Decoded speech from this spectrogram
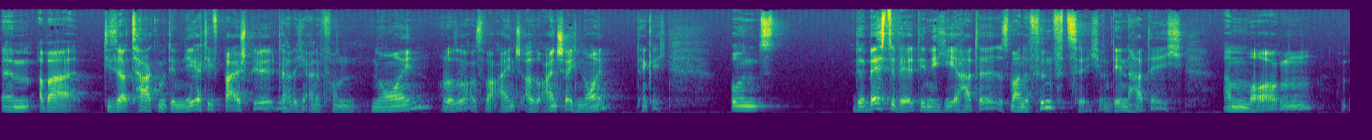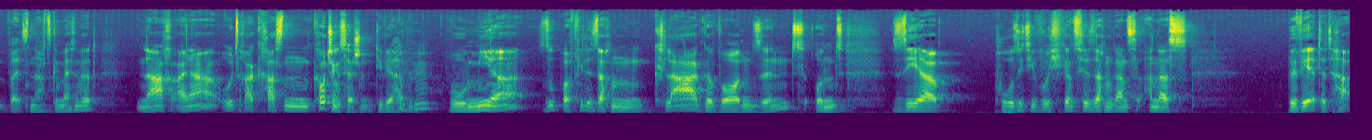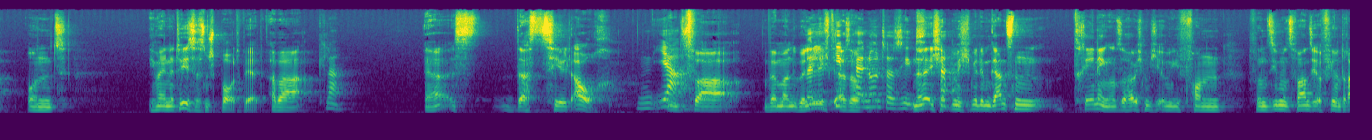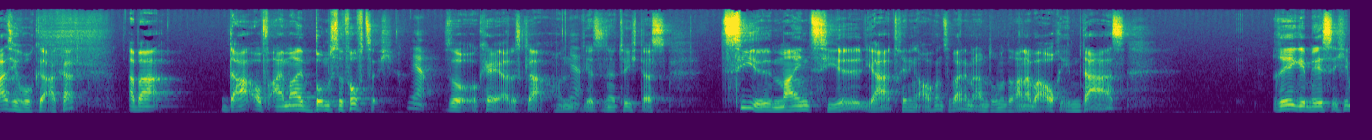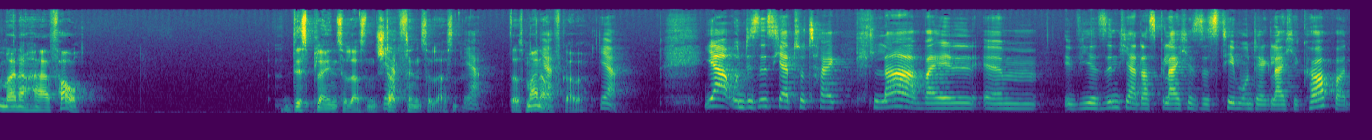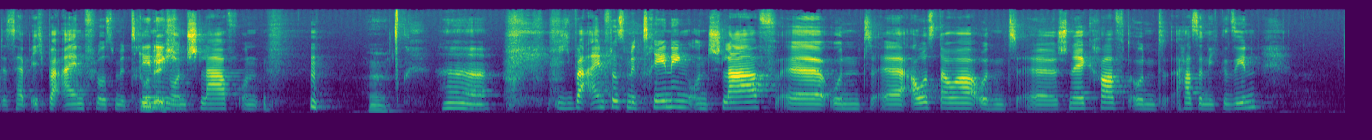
Ähm, aber dieser Tag mit dem Negativbeispiel, da hatte ich eine von 9 oder so. Das war ein, also einstellig 9, denke ich. Und der beste Wert, den ich je hatte, das war eine 50. Und den hatte ich am Morgen, weil es nachts gemessen wird, nach einer ultra krassen Coaching-Session, die wir hatten, wo mir super viele Sachen klar geworden sind und sehr positiv, wo ich ganz viele Sachen ganz anders bewertet habe. Und ich meine, natürlich ist das ein Sportwert, aber Klar. Ja, es, das zählt auch. Ja. Und zwar, wenn man überlegt, es gibt also keinen Unterschied. Ne, ich habe mich mit dem ganzen Training und so habe ich mich irgendwie von, von 27 auf 34 hochgeackert, aber da auf einmal bummste 50. Ja. So, okay, alles klar. Und Ja. jetzt ist natürlich das Ziel, mein Ziel, ja, Training auch und so weiter, mit allem drum und dran, aber auch eben das, regelmäßig in meiner HRV displayen zu lassen, stattfinden zu lassen. Ja. Das ist meine ja. Aufgabe. Ja. Ja, und es ist ja total klar, weil ähm, wir sind ja das gleiche System und der gleiche Körper. Deshalb ich beeinflusse mit Training ich. und, Schlaf und ich beeinflusse mit Training und Schlaf äh, und äh, Ausdauer und äh, Schnellkraft und hast du nicht gesehen,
